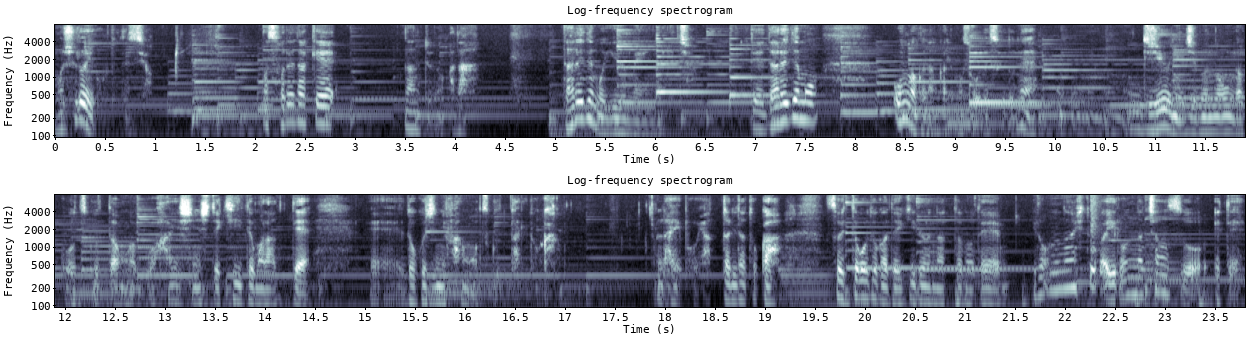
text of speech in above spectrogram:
面白いことですよ、まあ、それだけ何て言うのかな。誰でも有名になれちゃう。で誰でも音楽なんかでもそうですけどね自由に自分の音楽を作った音楽を配信して聴いてもらって、えー、独自にファンを作ったりとか。ライブをやったりだとかそういったことができるようになったのでいろんな人がいろんなチャンスを得て、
